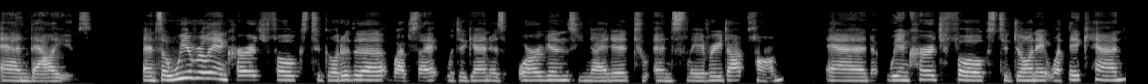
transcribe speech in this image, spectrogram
and values. And so we really encourage folks to go to the website, which again is Oregon's United to End Slavery.com. And we encourage folks to donate what they can,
